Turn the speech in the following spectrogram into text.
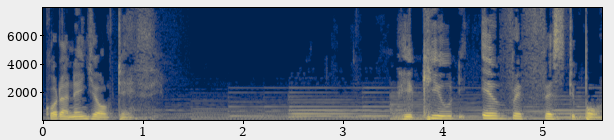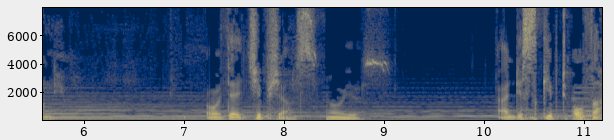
Called an angel of death. He killed every firstborn of the Egyptians Oh, yes. and he skipped over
